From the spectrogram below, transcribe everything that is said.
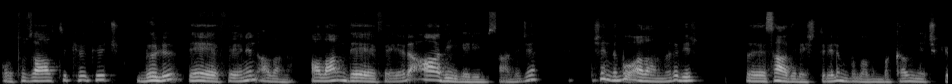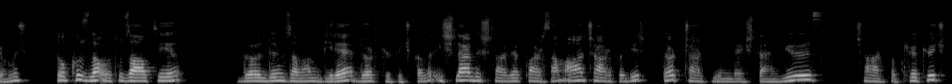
36 kök 3 bölü DEF'nin alanı. Alan DEF'ye de A diye vereyim sadece. Şimdi bu alanları bir e, sadeleştirelim. Bulalım bakalım ne çıkıyormuş. 9 ile 36'yı böldüğüm zaman 1'e 4 kök 3 kalır. İşler dışlar yaparsam A çarpı 1 4 çarpı 25'ten 100 çarpı kök 3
